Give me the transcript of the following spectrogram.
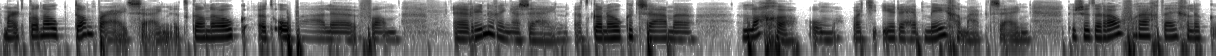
Maar het kan ook dankbaarheid zijn. Het kan ook het ophalen van herinneringen zijn. Het kan ook het samen lachen om wat je eerder hebt meegemaakt zijn. Dus het rouw vraagt eigenlijk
